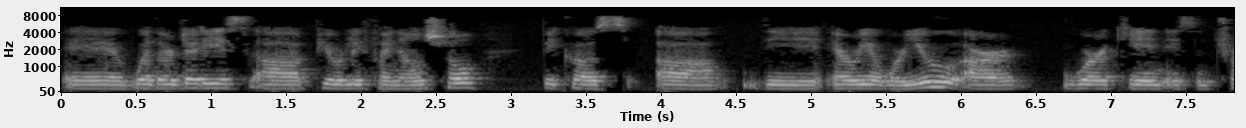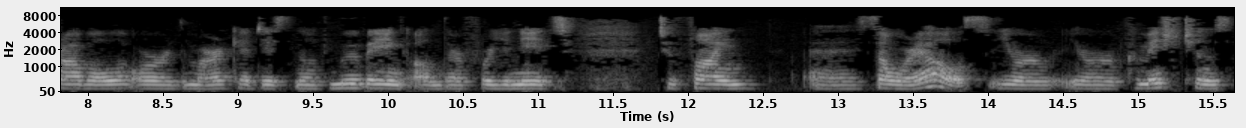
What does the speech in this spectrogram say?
uh, whether that is uh, purely financial because the area where you are working is in trouble or the market is not moving and therefore you need to find uh, somewhere else, your your commissions,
